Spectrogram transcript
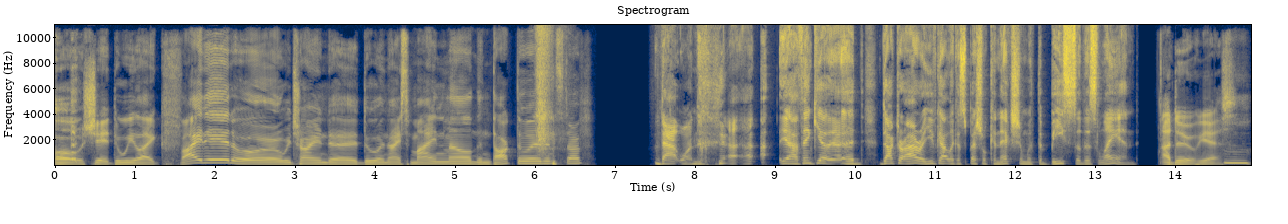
Oh shit! Do we like fight it, or are we trying to do a nice mind meld and talk to it and stuff? That one. I, I, yeah, I think, yeah, uh, Dr. Ira, you've got like a special connection with the beasts of this land. I do, yes. Mm.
